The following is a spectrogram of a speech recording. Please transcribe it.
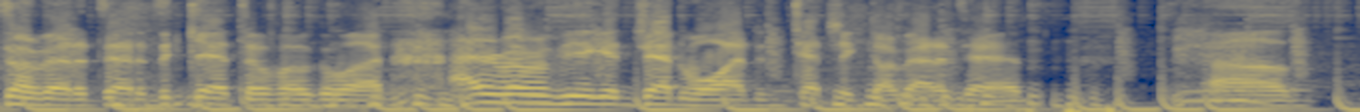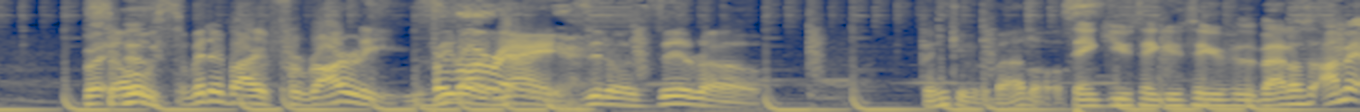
Darmanitan is a Kanto Pokemon. I remember being in Gen One and catching Darmanitan. um, But so this- submitted by Ferrari Ferrari. 0900. Thank you for the battles. Thank you, thank you, thank you for the battles. I'm, I'm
